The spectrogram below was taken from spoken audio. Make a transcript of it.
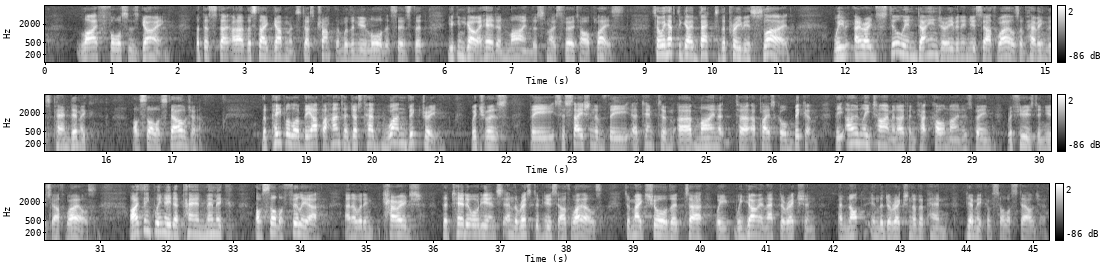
life forces going. But the, sta uh, the state governments just trumped them with a new law that says that you can go ahead and mine this most fertile place. So we have to go back to the previous slide. We are still in danger, even in New South Wales, of having this pandemic of solastalgia. The people of the Upper Hunter just had one victory, which was the cessation of the attempt to uh, mine at uh, a place called Bickham, the only time an open cut coal mine has been refused in New South Wales. I think we need a pandemic of soliphilia, and I would encourage the TED audience and the rest of New South Wales to make sure that uh, we, we go in that direction and not in the direction of a pandemic of solastalgia.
